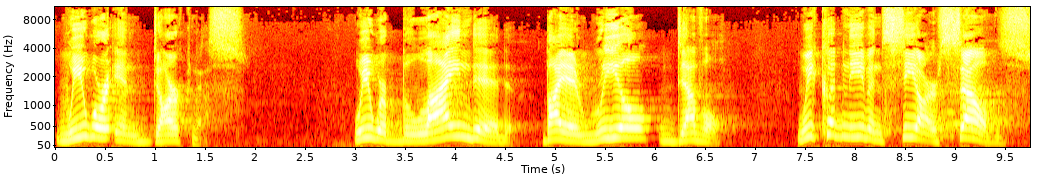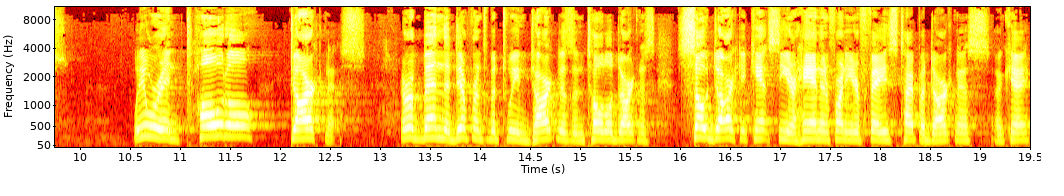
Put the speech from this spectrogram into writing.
we were in darkness. We were blinded by a real devil. We couldn't even see ourselves. We were in total darkness. Ever been the difference between darkness and total darkness? So dark you can't see your hand in front of your face type of darkness, okay?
